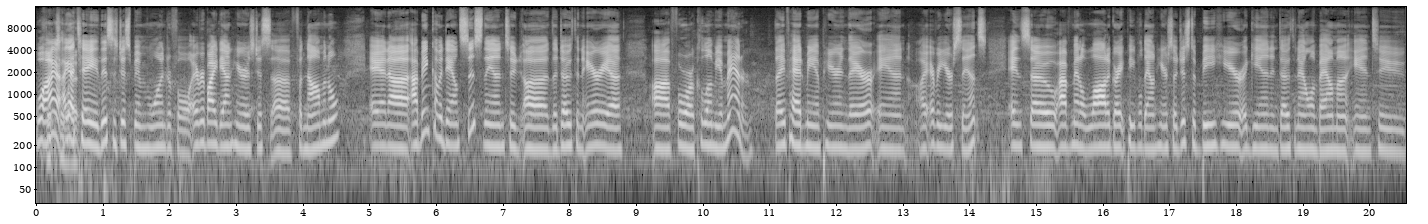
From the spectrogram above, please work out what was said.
Well, I, I got to tell you, this has just been wonderful. Everybody down here is just uh, phenomenal, and uh, I've been coming down since then to uh, the Dothan area uh, for Columbia Manor. They've had me appearing there, and uh, every year since, and so I've met a lot of great people down here. So just to be here again in Dothan, Alabama, and to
